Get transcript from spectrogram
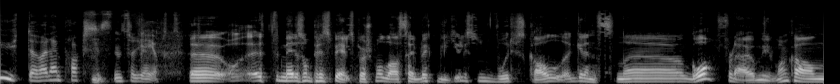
utøve den praksisen som de har gjort. Eh, et mer sånn prinsipielt spørsmål da, Selbekk, blir liksom hvor skal grensene gå? For det er jo mye man kan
